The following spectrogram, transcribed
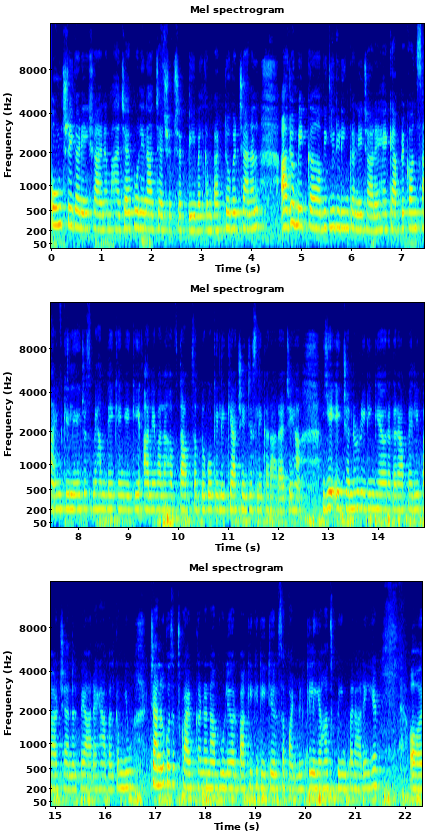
ओम श्री गणेशाय नमः। जय भोलेनाथ, जय Shiv Shakti. Welcome back to our channel आज हम एक वीकली रीडिंग करने जा रहे हैं कैप्रिकॉन साइन के लिए, जिसमें हम देखेंगे कि आने वाला हफ़्ता आप सब लोगों के लिए क्या चेंजेस लेकर आ रहा है। जी हाँ ये एक जनरल रीडिंग है और अगर आप पहली बार चैनल पर आ रहे हैं वेलकम यू चैनल को सब्सक्राइब करना ना भूलें और बाकी की डिटेल्स अपॉइंटमेंट के लिए यहाँ स्क्रीन पर आ रही हैं। और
